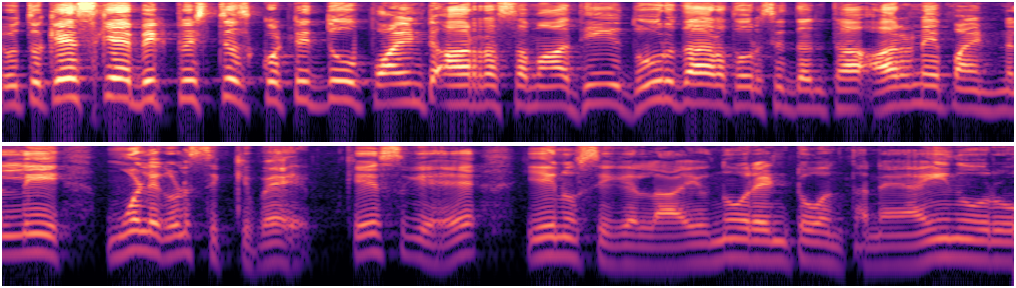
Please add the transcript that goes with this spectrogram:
ಇವತ್ತು ಕೇಸ್ಗೆ ಬಿಗ್ ಟ್ವಿಸ್ಟ್ ಕೊಟ್ಟಿದ್ದು ಪಾಯಿಂಟ್ ಆರರ ಸಮಾಧಿ, ದೂರದಾರ ತೋರಿಸಿದ್ದಂಥ ಆರನೇ ಪಾಯಿಂಟ್ನಲ್ಲಿ ಮೂಳೆಗಳು ಸಿಕ್ಕಿವೆ. ಕೇಸ್ಗೆ ಏನೂ ಸಿಗಲ್ಲ. ಇವ್ ನೂರೆಂಟು ಅಂತಾನೆ, ಐನೂರು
